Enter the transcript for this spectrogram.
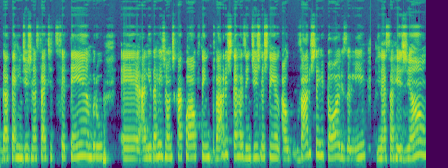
da terra indígena 7 de setembro, é, ali da região de Cacoal, que tem várias terras indígenas, tem vários territórios ali nessa região,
